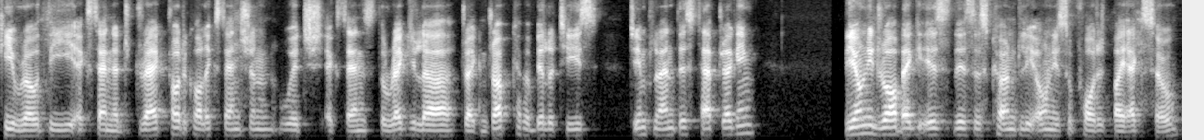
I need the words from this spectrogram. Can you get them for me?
He wrote the extended drag protocol extension, which extends the regular drag and drop capabilities to implement this tab dragging. The only drawback is this is currently only supported by EXO,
